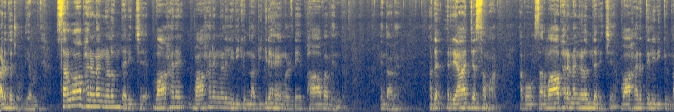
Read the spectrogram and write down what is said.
അടുത്ത ചോദ്യം. സർവാഭരണങ്ങളും ധരിച്ച് വാഹന വാഹനങ്ങളിൽ ഇരിക്കുന്ന വിഗ്രഹങ്ങളുടെ എന്ത്? എന്താണ്? അത് രാജസമാണ്. അപ്പോൾ സർവാഭരണങ്ങളും ധരിച്ച് വാഹനത്തിലിരിക്കുന്ന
